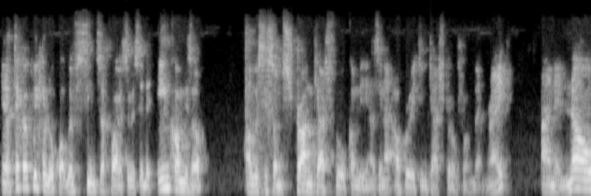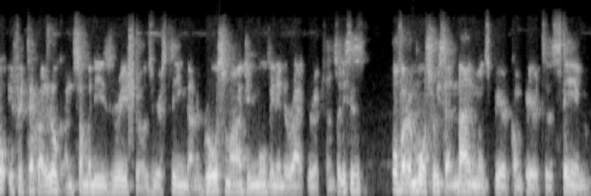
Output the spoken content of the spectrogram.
you know, take a quick look what we've seen so far. So we say the income is up, see some strong cash flow coming in, as in operating cash flow from them, right? And then now, if we take a look on some of these ratios, we're seeing that the gross margin moving in the right direction. So this is over the most recent nine months period compared to the same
